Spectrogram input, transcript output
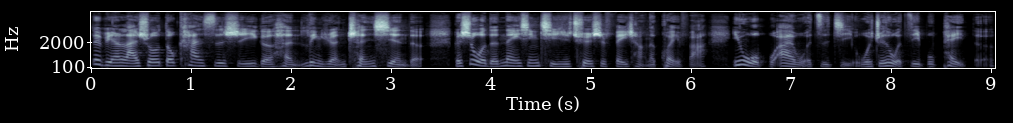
对别人来说都看似是一个很令人称羡的。可是我的内心其实却是非常的匮乏，因为我不爱我自己，我觉得我自己不配得。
